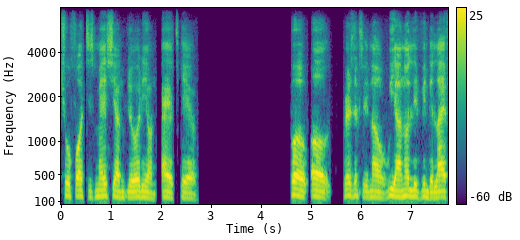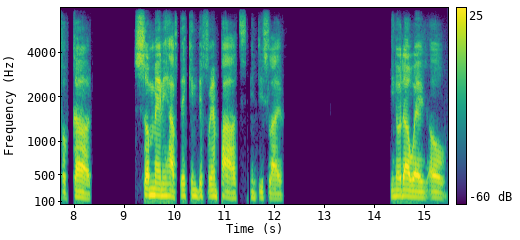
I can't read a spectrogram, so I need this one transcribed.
show forth His mercy and glory on earth here. But uh, presently now, we are not living the life of God. So many have taken different paths in this life. In other words, oh,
